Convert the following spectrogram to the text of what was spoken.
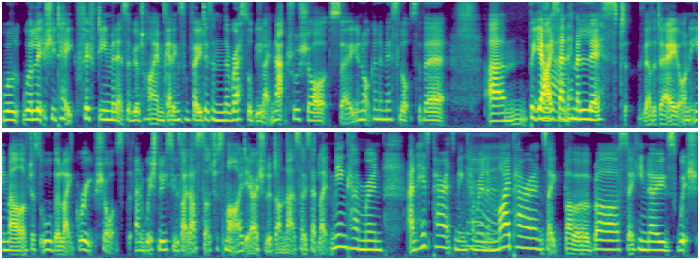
we'll we'll literally take 15 minutes of your time getting some photos and the rest will be like natural shots so you're not going to miss lots of it um but yeah, I sent him a list the other day on email of just all the like group shots and which Lucy was like that's such a smart idea I should have done that so I said like me and Cameron and his parents me and Cameron and my parents like blah blah blah blah so he knows which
